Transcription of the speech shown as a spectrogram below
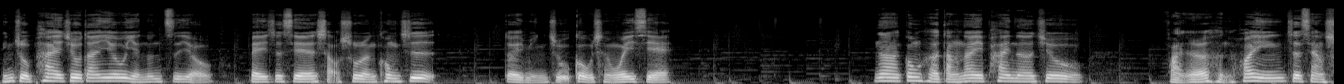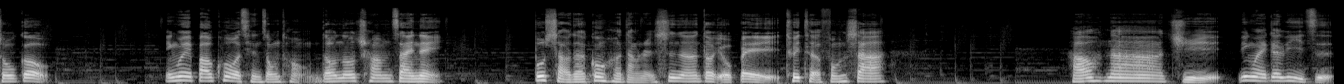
民主派就担忧言论自由被这些少数人控制，对民主构成威胁。那共和党那一派呢，就反而很欢迎这项收购。因为包括前总统 Donald Trump 在内，不少的共和党人士呢都有被 Twitter 封杀。好，那举另外一个例子，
